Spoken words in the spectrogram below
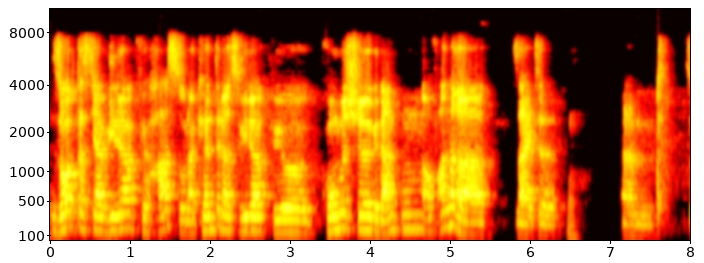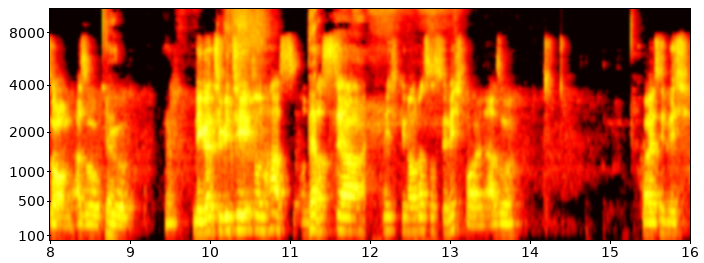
sorgt das ja wieder für Hass oder könnte das wieder für komische Gedanken auf anderer Seite hm. ähm, sorgen. Also für, ja. Negativität und Hass. Und Ja. das ist ja eigentlich genau das, was wir nicht wollen. Also, weiß ich nicht.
